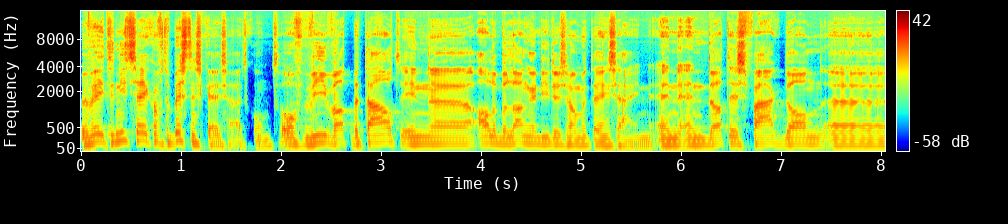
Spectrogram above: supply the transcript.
we weten niet zeker of de business case uitkomt. Of wie wat betaalt in uh, alle belangen die er zo meteen zijn. En, en dat is vaak dan uh,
